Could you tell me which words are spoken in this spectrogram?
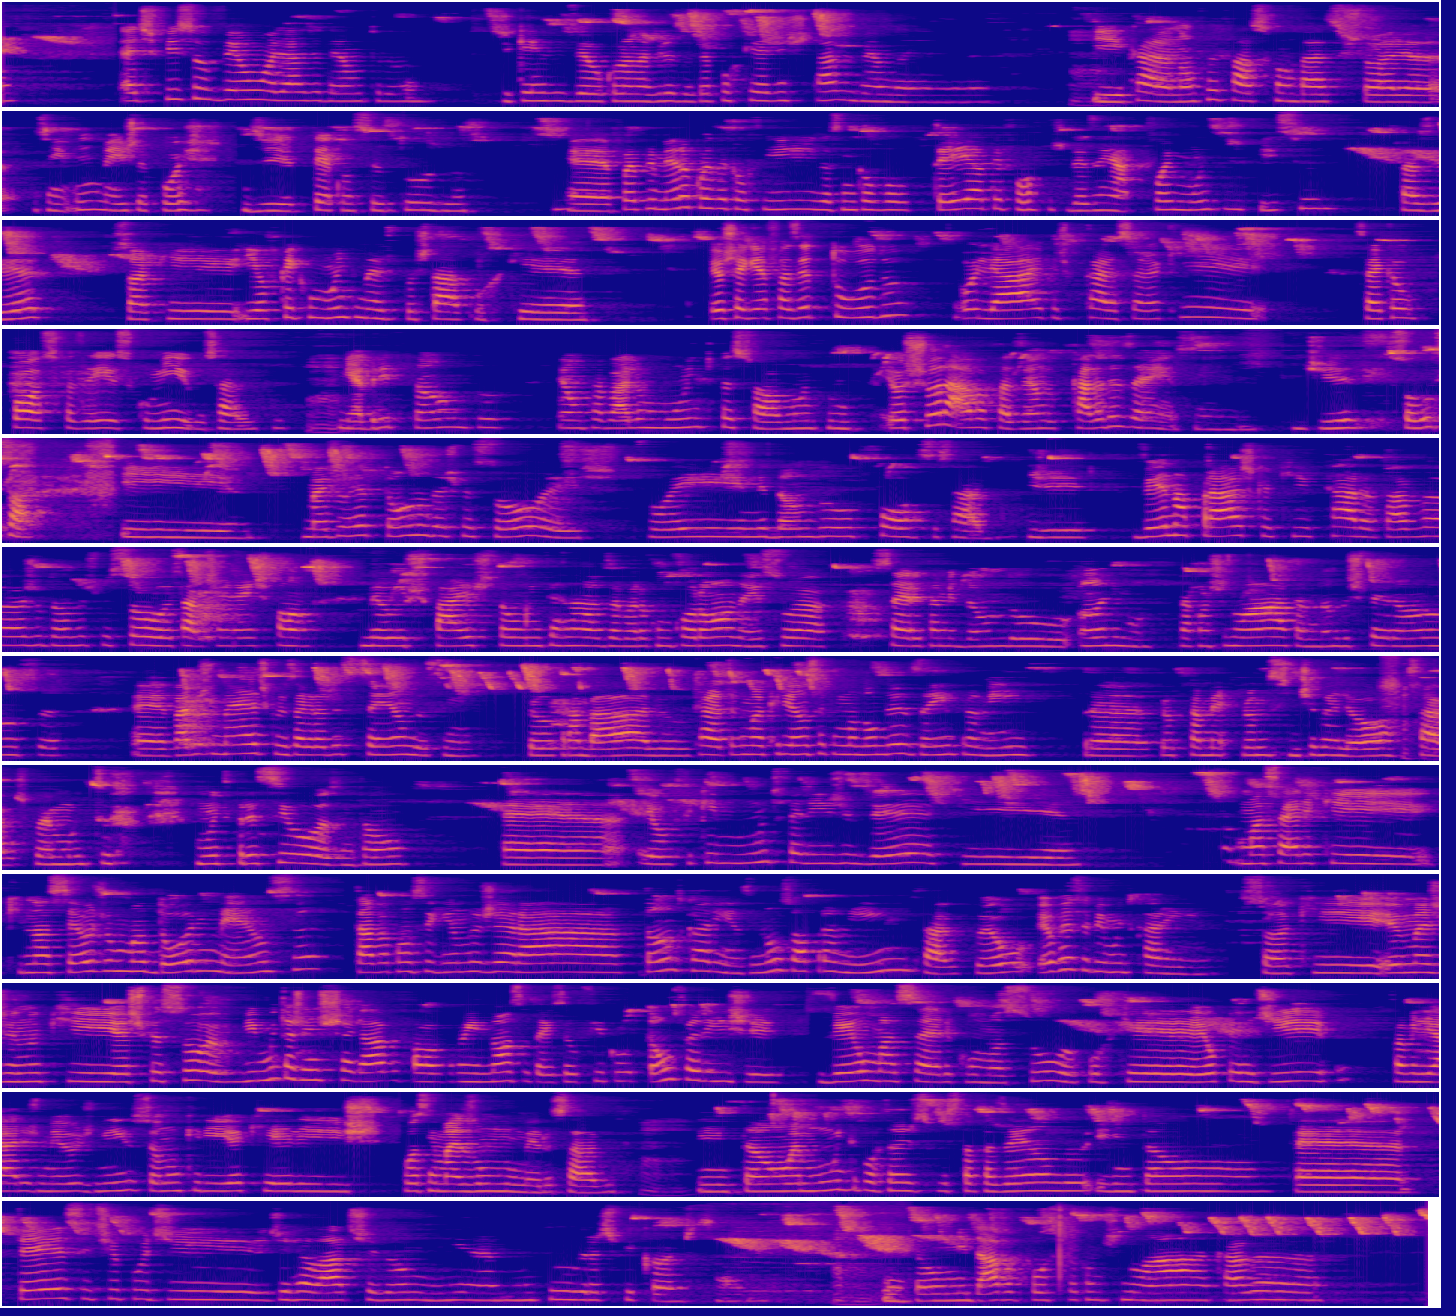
É difícil ver um olhar de dentro de quem viveu o coronavírus, até porque a gente está vivendo ainda, né? Uhum. E, cara, não foi fácil contar essa história, assim, um mês depois de ter acontecido tudo. É, foi a primeira coisa que eu fiz assim que eu voltei a ter força de desenhar. Foi muito difícil fazer, só que. E eu fiquei com muito medo de postar, porque eu cheguei a fazer tudo, olhar e ficar tipo, cara, será que. Será que eu posso fazer isso comigo, sabe? Uhum. Me abrir tanto. é um trabalho muito pessoal, muito, muito. Eu chorava fazendo cada desenho, assim, de soluçar. E mas o retorno das pessoas foi me dando força, sabe? De ver na prática que, cara, eu tava ajudando as pessoas, sabe? Tinha gente falando, meus pais estão internados agora com corona e sua série tá me dando ânimo para continuar, tá me dando esperança. É, vários médicos agradecendo, assim, pelo trabalho. Cara, teve uma criança que mandou um desenho para mim, pra, pra, eu ficar pra eu me sentir melhor, sabe? Tipo, é muito, muito precioso. Então, é, eu fiquei muito feliz de ver que uma série que, que nasceu de uma dor imensa estava conseguindo gerar tanto carinho, assim, não só para mim, sabe? Eu, eu recebi muito carinho. Só que eu imagino que as pessoas. Eu vi muita gente chegava e falava pra mim: Nossa, Thaís, eu fico tão feliz de ver uma série como a sua, porque eu perdi familiares meus nisso, eu não queria que eles fossem mais um número, sabe? Uhum. Então é muito importante isso que você está fazendo, e então é, ter esse tipo de, de relato chegando em mim é muito gratificante, sabe? Uhum. Então me dava força para continuar cada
